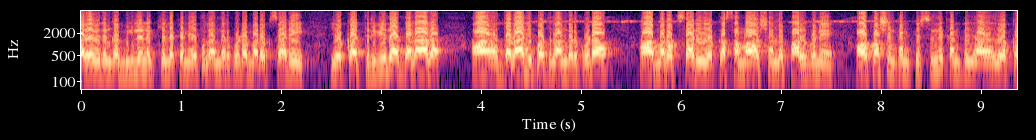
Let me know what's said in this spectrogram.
అదేవిధంగా మిగిలిన కీలక నేతలందరూ కూడా మరొకసారి ఈ యొక్క త్రివిధ దళాల దళాధిపతులందరూ కూడా ఆ, మరొకసారి యొక్క సమావేశంలో పాల్గొనే అవకాశం కనిపిస్తుంది. కనిపి యొక్క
